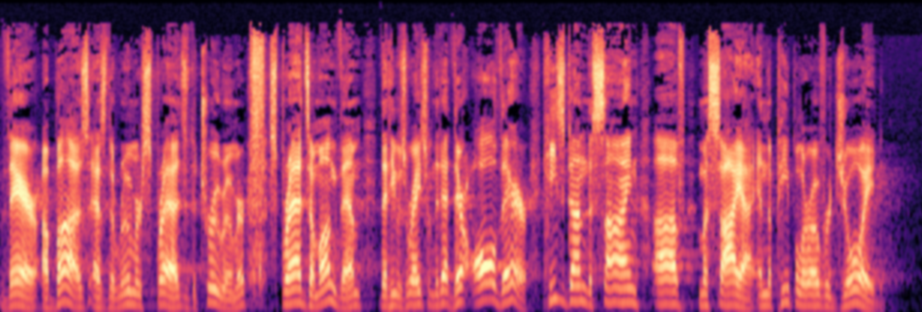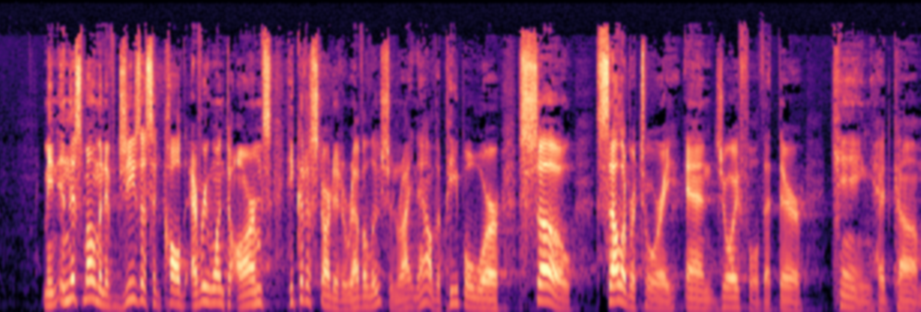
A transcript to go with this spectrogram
there. A buzz as the rumor spreads, the true rumor, spreads among them that he was raised from the dead. They're all there. He's done the sign of Messiah, and the people are overjoyed. I mean, in this moment, if Jesus had called everyone to arms, he could have started a revolution right now. The people were so celebratory and joyful that their king had come.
